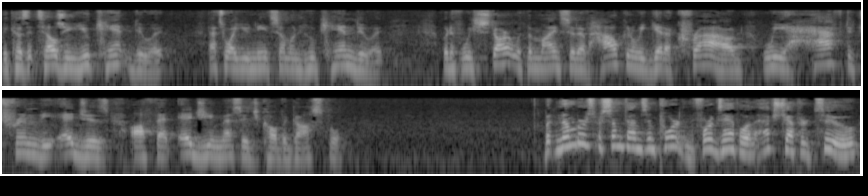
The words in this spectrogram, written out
because it tells you you can't do it. That's why you need someone who can do it. But if we start with the mindset of how can we get a crowd, we have to trim the edges off that edgy message called the gospel. But numbers are sometimes important. For example, in Acts chapter 2,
